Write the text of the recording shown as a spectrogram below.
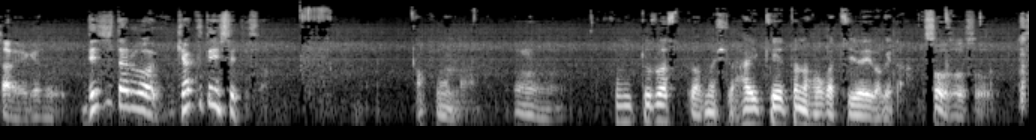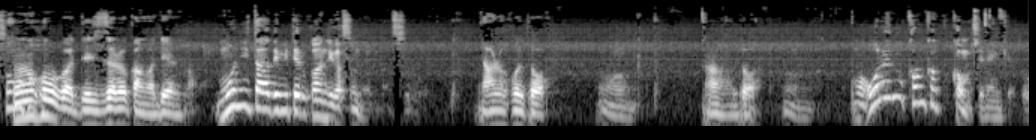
たんやけどデジタルは逆転しててさ、あそうなんだ。うん、コントラストはむしろ背景との方が強いわけだ。そうそうそう。そその方がデジタル感が出るの。モニターで見てる感じがすんねんなすなるほど。うん。なるほど。うん。まあ、俺の感覚かもしれんけど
